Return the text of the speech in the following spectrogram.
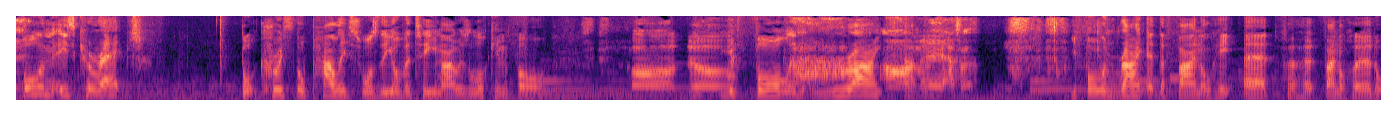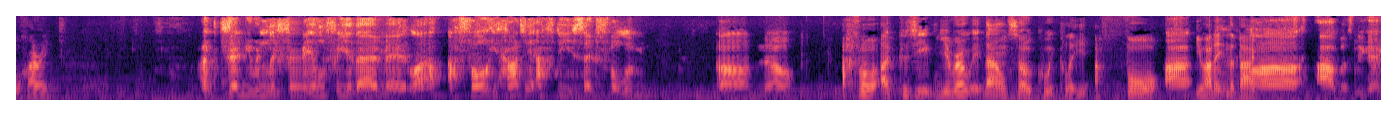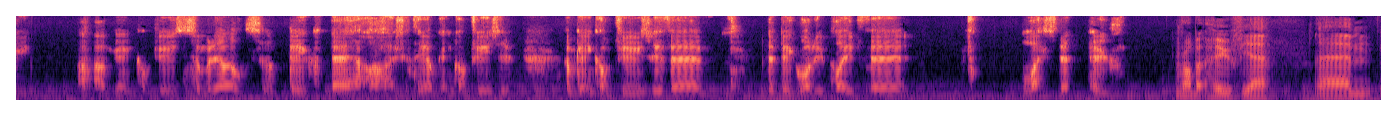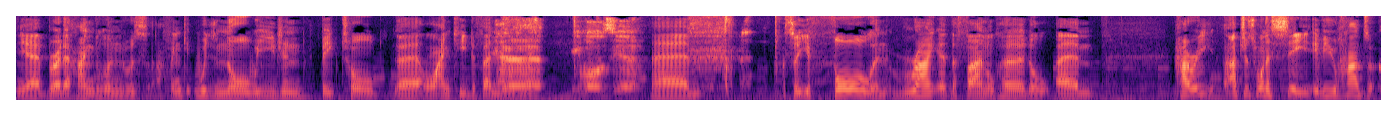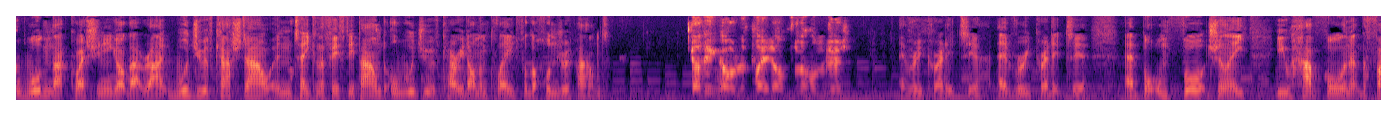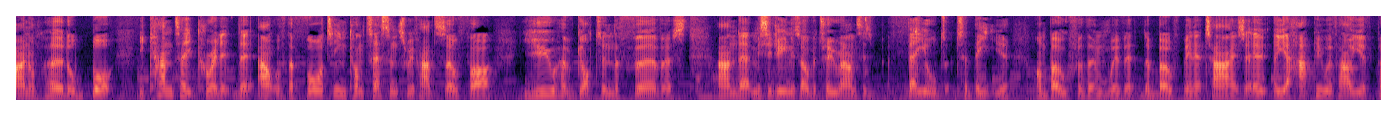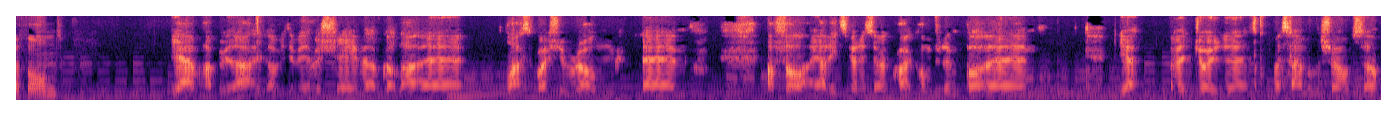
Fulham is correct, but Crystal Palace was the other team I was looking for. Oh no. You're falling right. Oh, at mate. I thought, You've fallen right at the final hit, uh, f- hu- final hurdle, Harry. I genuinely feel for you there, mate. Like, I, I thought you had it after you said Fulham. Oh no. I thought because you, you wrote it down so quickly, I thought Uh, you had it in the bag. Uh, I must be getting. I'm getting confused with somebody else. A big. Uh, oh, I should think I'm getting confused. With, I'm getting confused with um, the big one who played for Leicester. Huth. Robert Huth, yeah. Um, yeah, Brede Hangeland was, I think it was Norwegian, big, tall, uh, lanky defender, Yeah, wasn't he He was, yeah. Um, so you've fallen right at the final hurdle. Um, Harry, I just want to see if you had won that question, you got that right. Would you have cashed out and taken the fifty pound, or would you have carried on and played for the hundred pound? I think I would have played on for the hundred. Every credit to you, every credit to you. Uh, but unfortunately, you have fallen at the final hurdle. But you can take credit that out of the 14 contestants we've had so far, you have gotten the furthest. And uh, Mr. Genius over two rounds has failed to beat you on both of them, with it, them both being a ties. Are, are you happy with how you've performed? Yeah, I'm happy with that. It's obviously a bit of a shame that I've got that uh, last question wrong. Um, I thought I had to be honest. I was quite confident, but um, yeah, I've enjoyed uh, my time on the show. So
